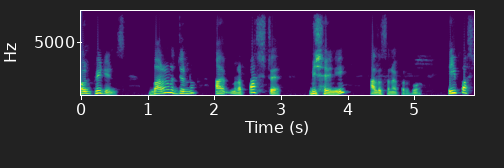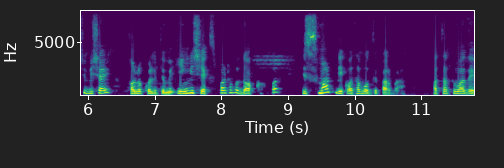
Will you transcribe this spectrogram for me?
কনফিডেন্স বাড়ানোর জন্য আমরা পাঁচটা বিষয় নিয়ে আলোচনা করব। এই পাঁচটি বিষয় ফলো করলে তুমি ইংলিশ এক্সপার্ট হবে, দক্ষ হবে স্মার্টলি কথা বলতে পারবা। অর্থাৎ তোমাদের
